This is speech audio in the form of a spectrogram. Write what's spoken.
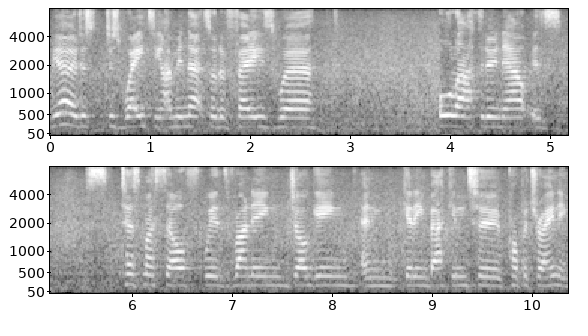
yeah, just just waiting. I'm in that sort of phase where all I have to do now is test myself with running, jogging, and getting back into proper training.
